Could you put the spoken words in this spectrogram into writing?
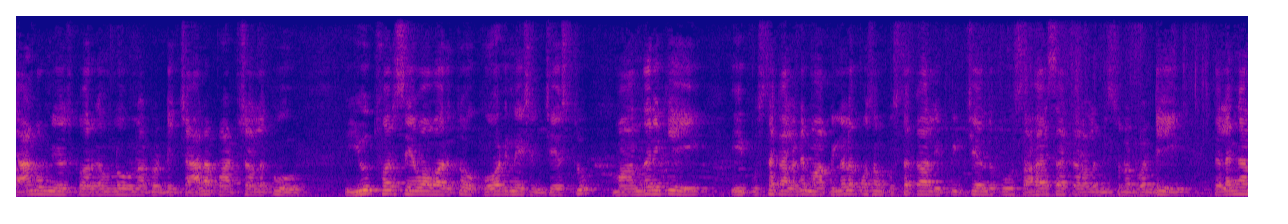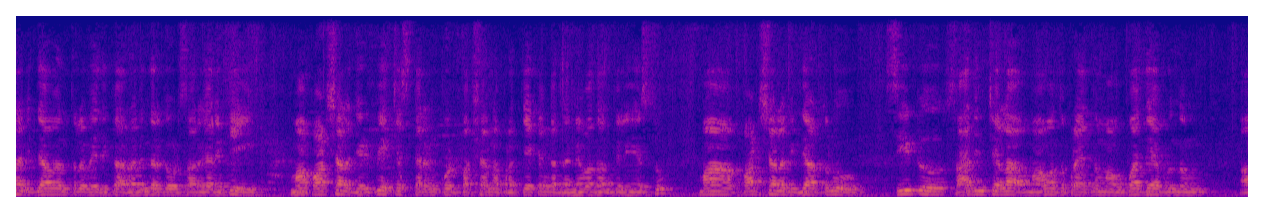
తాండూరు నియోజకవర్గంలో ఉన్నటువంటి చాలా పాఠశాలకు యూత్ ఫర్ సేవ వారితో కోఆర్డినేషన్ చేస్తూ మా అందరికీ ఈ పుస్తకాలు అంటే మా పిల్లల కోసం పుస్తకాలు ఇప్పించేందుకు సహాయ సహకారాలు అందిస్తున్నటువంటి తెలంగాణ విద్యావంతుల వేదిక రవీందర్ గౌడ్ సార్ గారికి మా పాఠశాల జడిపిహెచ్ఎస్ కరెంట్ కోడ్ పక్షాన ప్రత్యేకంగా ధన్యవాదాలు తెలియజేస్తూ మా పాఠశాల విద్యార్థులు సీటు సాధించేలా మా వంతు ప్రయత్నం మా ఉపాధ్యాయ బృందం ఆ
